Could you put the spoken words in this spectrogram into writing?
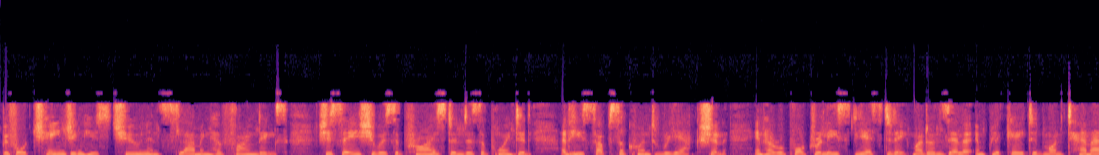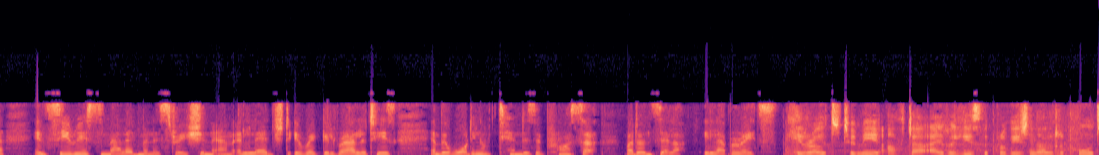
before changing his tune and slamming her findings. She says she was surprised and disappointed at his subsequent reaction. In her report released yesterday, Madonsela implicated Montana in serious maladministration and alleged irregularities in the award awarding of tenders PRASA. Madonsela elaborates. He wrote to me after I released the provisional report,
